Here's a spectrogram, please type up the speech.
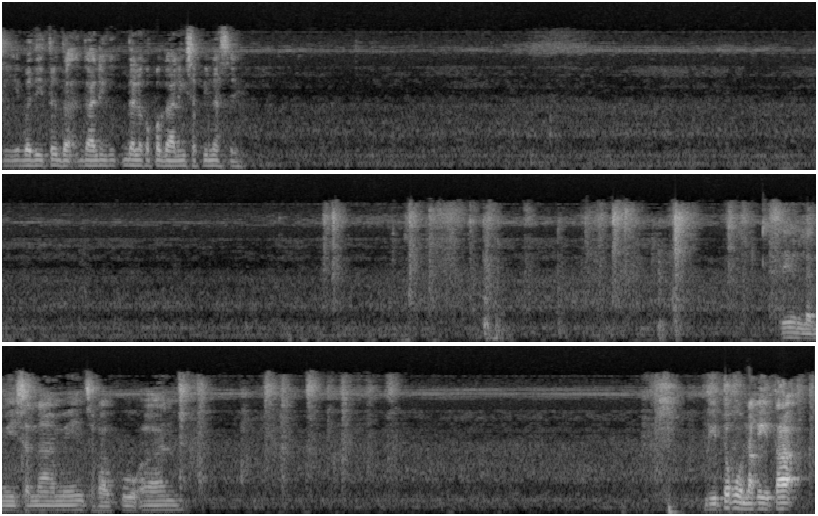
Yung iba dito, da- galing, dala ko pa galing sa Pinas eh. Ito yung lamisa namin sa kapuan. Dito ko nakita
